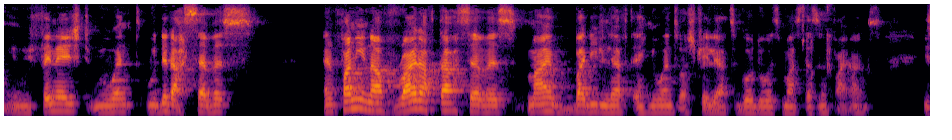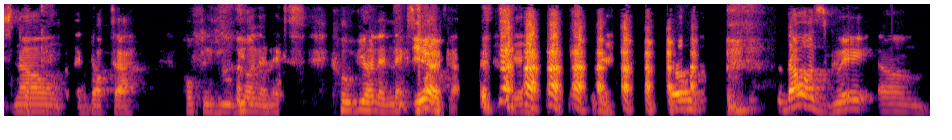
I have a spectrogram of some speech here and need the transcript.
we finished, we went, we did our service. And funny enough, right after our service, my buddy left and he went to Australia to go do his master's in finance. He's now Okay. a doctor. Hopefully, he'll be on the next. He'll be on the next Yes. podcast. Yeah. So, so that was great. Um,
